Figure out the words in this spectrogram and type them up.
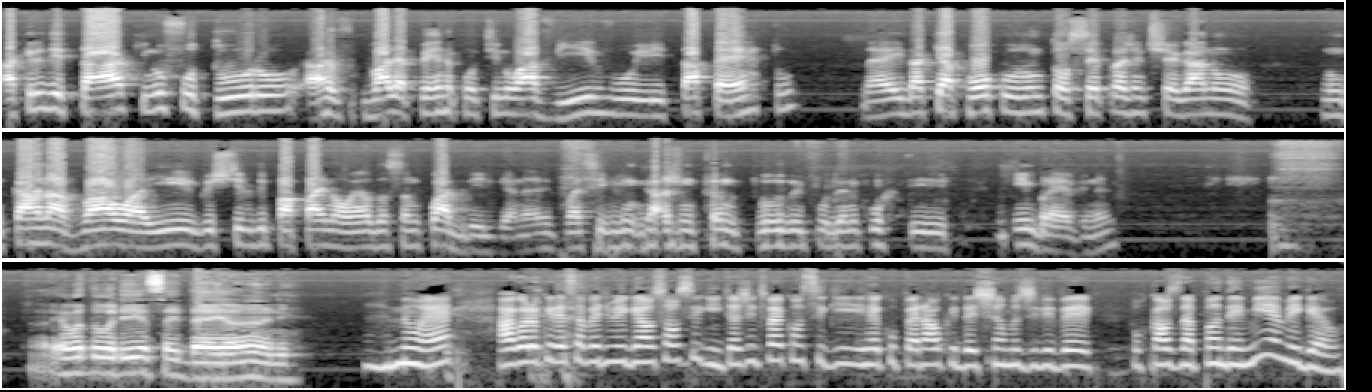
acreditar que no futuro ah, vale a pena continuar vivo e estar perto, né? E daqui a pouco vamos torcer para a gente chegar num, num carnaval aí, vestido de Papai Noel, dançando quadrilha, né? A gente vai se vingar juntando tudo e podendo curtir em breve, né? Eu adorei essa ideia, Anne. Não é? Agora eu queria saber de Miguel só o seguinte: a gente vai conseguir recuperar o que deixamos de viver por causa da pandemia, Miguel?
